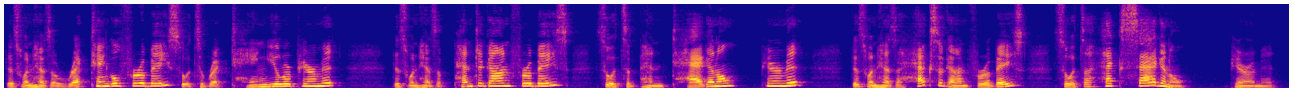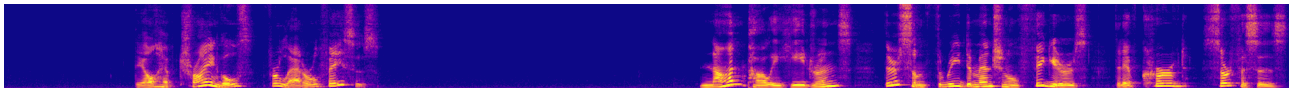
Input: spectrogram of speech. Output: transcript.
This one has a rectangle for a base, so it's a rectangular pyramid. This one has a pentagon for a base, so it's a pentagonal pyramid. This one has a hexagon for a base, so it's a hexagonal pyramid. They all have triangles for lateral faces. Non-polyhedrons, there's some three-dimensional figures that have curved surfaces.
